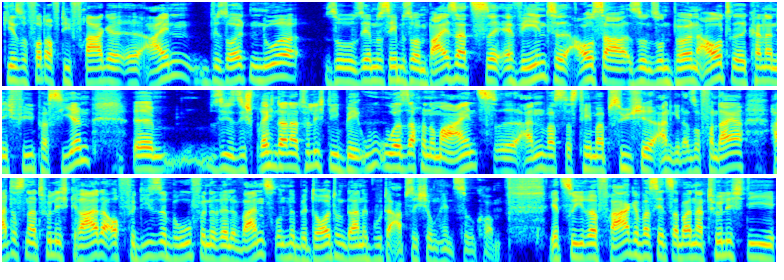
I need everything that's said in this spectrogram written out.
gehe sofort auf die Frage äh, ein. Wir sollten nur so, Sie haben es eben so im Beisatz äh, erwähnt, äh, außer so, so ein Burnout äh, kann da nicht viel passieren. Ähm, Sie, Sie sprechen da natürlich die BU-Ursache Nummer eins äh, an, was das Thema Psyche angeht. Also von daher hat es natürlich gerade auch für diese Berufe eine Relevanz und eine Bedeutung, da eine gute Absicherung hinzubekommen. Jetzt zu Ihrer Frage, was jetzt aber natürlich die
